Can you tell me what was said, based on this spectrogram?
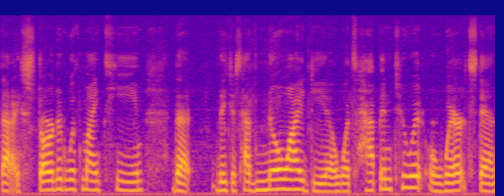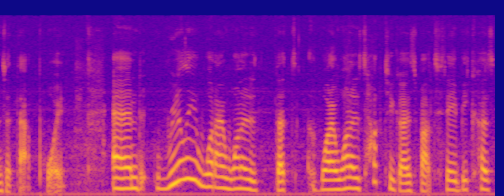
that I started with my team that they just have no idea what's happened to it or where it stands at that point. And really, what I wanted to, that's what I wanted to talk to you guys about today because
